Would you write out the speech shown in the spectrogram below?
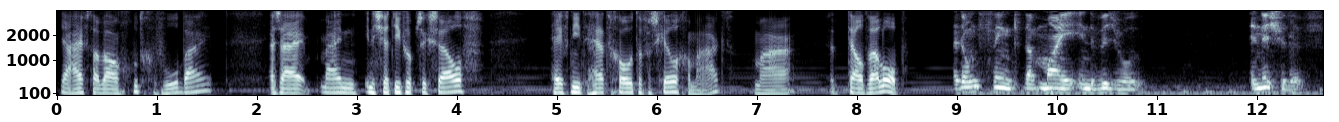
Ja, hij heeft daar wel een goed gevoel bij. Hij zei, mijn initiatief op zichzelf heeft niet het grote verschil gemaakt, maar het telt wel op. I don't think that my individual initiative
